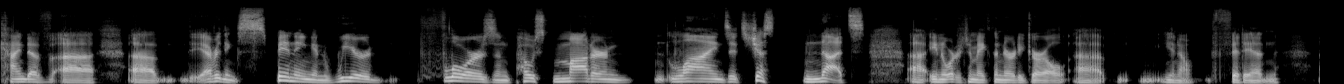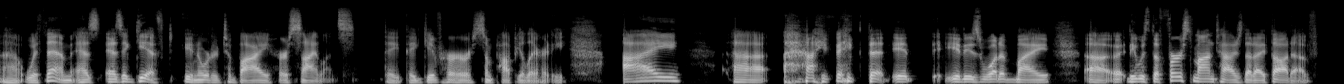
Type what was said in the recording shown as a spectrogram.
kind of uh uh everything's spinning and weird floors and postmodern lines. It's just nuts uh, in order to make the nerdy girl uh you know fit in uh, with them as as a gift in order to buy her silence. They they give her some popularity. I uh, I think that it it is one of my. Uh, it was the first montage that I thought of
